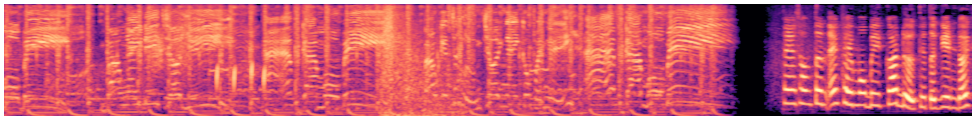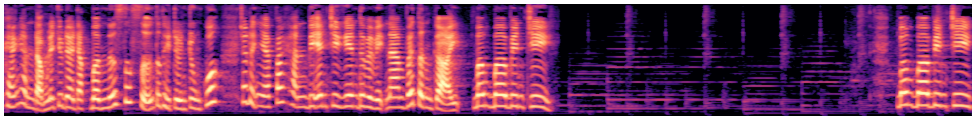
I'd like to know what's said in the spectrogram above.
Mobi. Vào ngay đi chờ gì? AFK Mobi. Bao game chất lượng chơi ngay không phải nghĩ AFK Mobi. Theo thông tin FK Mobi có được thì tự game đối kháng hành động lấy chủ đề đặt bơm nước xuất xưởng từ thị trường Trung Quốc. Sẽ được nhà phát hành VNG Game đưa về Việt Nam với tên gọi Bumper VNG. Bomber Vinci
